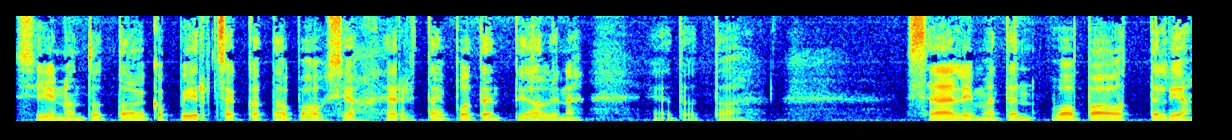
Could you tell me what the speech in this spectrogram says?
siinä on tota, aika pirtsekka tapaus ja erittäin potentiaalinen ja tota, säälimätön vapaaottelija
